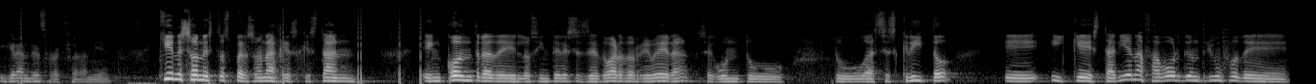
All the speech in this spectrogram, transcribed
y grandes fraccionamientos. ¿Quiénes son estos personajes que están en contra de los intereses de Eduardo Rivera, según tú, has escrito, eh, y que estarían a favor de un triunfo de,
